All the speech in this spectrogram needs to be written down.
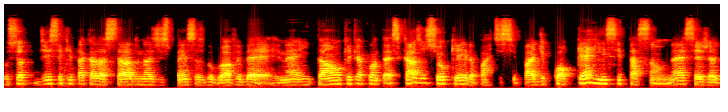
O senhor disse que está cadastrado nas dispensas do GovBR, né? Então, o que, que acontece? Caso o senhor queira participar de qualquer licitação, né? Seja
